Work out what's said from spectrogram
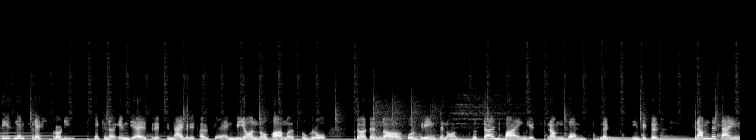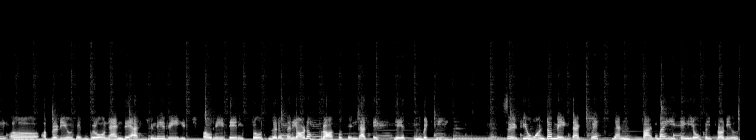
seasonal fresh produce. Like, you know, India is rich in agriculture, and we all know farmers who grow certain uh, food grains and all. So, start buying it from them. Like, because from the time uh, a produce is grown and they actually reach a retail store, there is a lot of processing that takes place in between. So if you want to make that switch, then start by eating local produce.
